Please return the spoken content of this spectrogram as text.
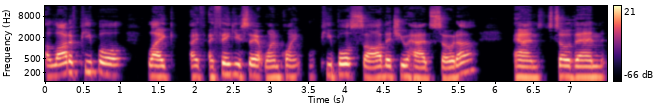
a lot of people like I, I think you say at one point people saw that you had soda, and so then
